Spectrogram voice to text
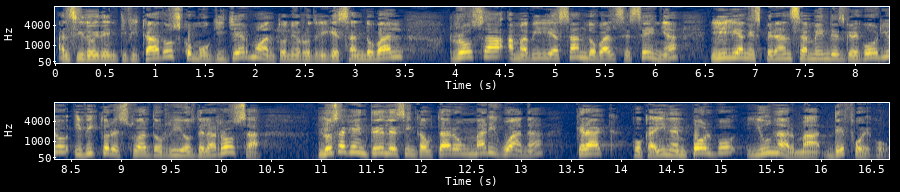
Han sido identificados como Guillermo Antonio Rodríguez Sandoval, Rosa Amabilia Sandoval Ceseña, Lilian Esperanza Méndez Gregorio y Víctor Estuardo Ríos de la Rosa. Los agentes les incautaron marihuana, crack, cocaína en polvo y un arma de fuego.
